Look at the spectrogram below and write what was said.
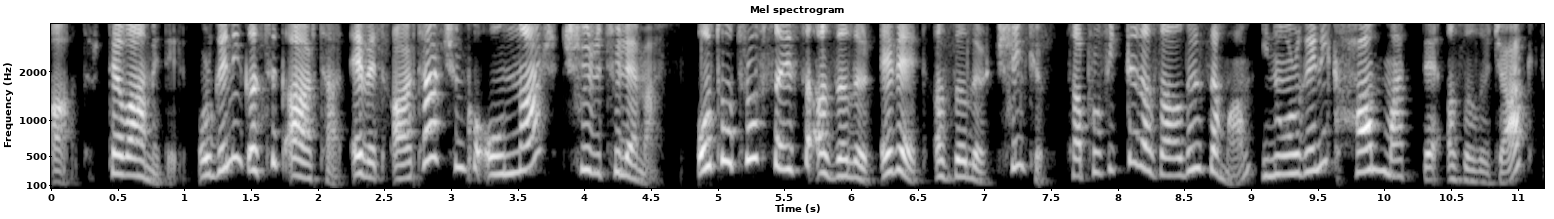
A'dır. Devam edelim. Organik atık artar. Evet artar çünkü onlar çürütülemez. Ototrof sayısı azalır. Evet azalır. Çünkü saprofitler azaldığı zaman inorganik ham madde azalacak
